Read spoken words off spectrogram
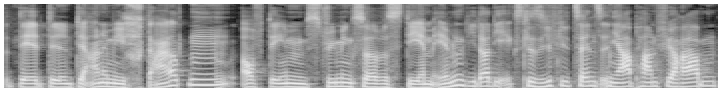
der, der, der Anime starten auf dem Streaming-Service DMM, die da die Exklusivlizenz in Japan für haben.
